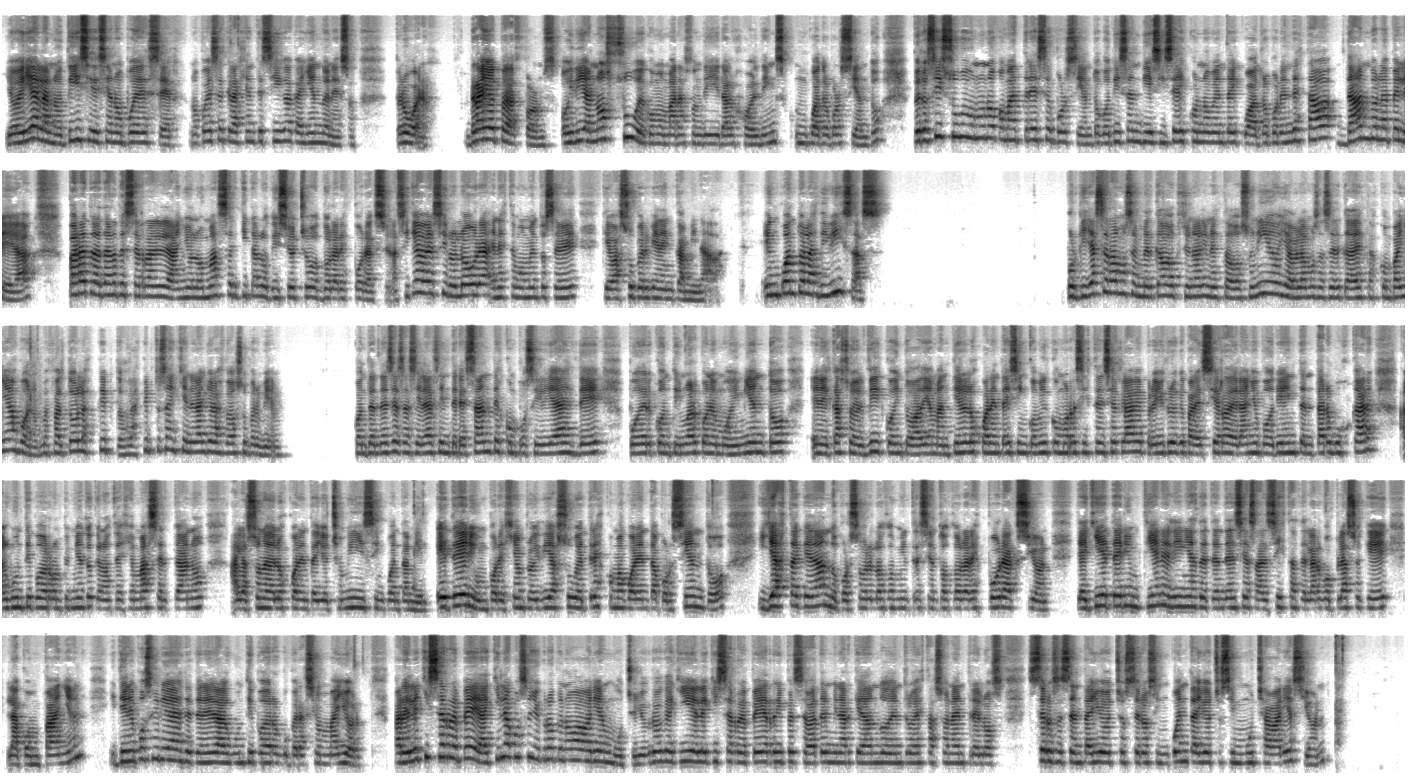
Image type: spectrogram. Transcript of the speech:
yo veía la noticia y decía, no puede ser, no puede ser que la gente siga cayendo en eso. Pero bueno, Riot Platforms hoy día no sube como Marathon Digital Holdings un 4%, pero sí sube un 1,13%, cotiza en 16,94, por ende estaba dando la pelea para tratar de cerrar el año lo más cerquita a los 18 dólares por acción. Así que a ver si lo logra, en este momento se ve que va súper bien encaminada. En cuanto a las divisas, porque ya cerramos el mercado accionario en Estados Unidos y hablamos acerca de estas compañías. Bueno, me faltó las criptos. Las criptos en general yo las veo súper bien con tendencias alza interesantes, con posibilidades de poder continuar con el movimiento. En el caso del Bitcoin todavía mantiene los 45.000 como resistencia clave, pero yo creo que para el cierre del año podría intentar buscar algún tipo de rompimiento que nos deje más cercano a la zona de los 48.000 y 50.000. Ethereum, por ejemplo, hoy día sube 3,40% y ya está quedando por sobre los 2.300 dólares por acción. Y aquí Ethereum tiene líneas de tendencias alcistas de largo plazo que la acompañan y tiene posibilidades de tener algún tipo de recuperación mayor. Para el XRP, aquí la cosa yo creo que no va a variar mucho. Yo creo que aquí el XRP Ripple se va a terminar quedando dentro de esta zona entre los 0,68, 0,58 sin mucha variación.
